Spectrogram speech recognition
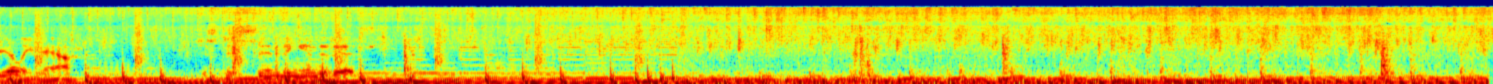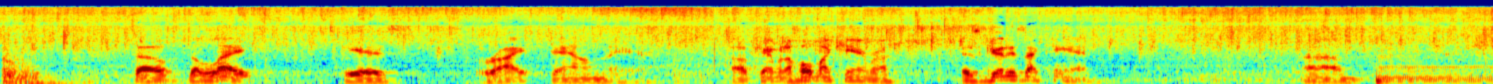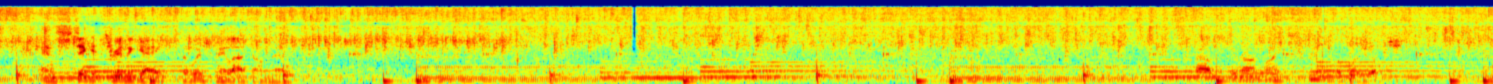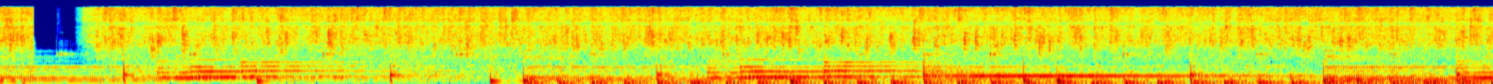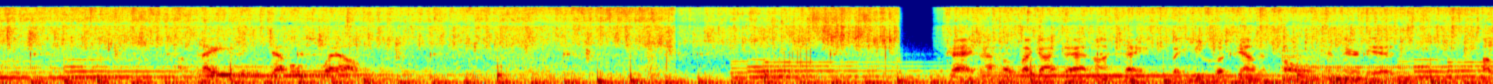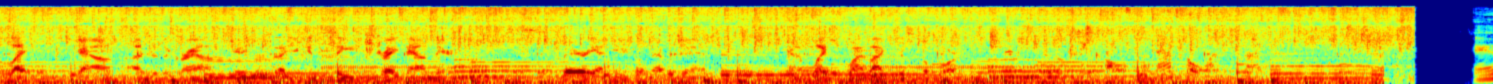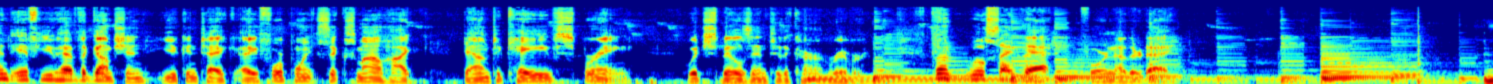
Chilly now. Just descending into this. So the lake is right down there. Okay, I'm gonna hold my camera as good as I can. Um, and stick it through the gate. So wish me luck on this. Oh, it's the wrong one. Oh, Devil's Well. Okay, I hope I got that on tape, but you look down this hole and there is a lake down under the ground so you can see straight down there. Very unusual, never been in a place quite like this before. And if you have the gumption, you can take a 4.6 mile hike down to Cave Spring, which spills into the Current River. But we'll save that for another day.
